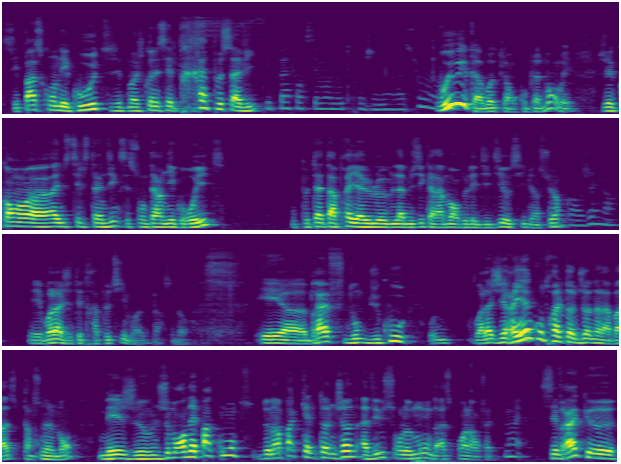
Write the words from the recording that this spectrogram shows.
C'est pas ce qu'on écoute. Moi, je connaissais très peu sa vie. C'est pas forcément notre génération. hein. Oui, oui, ouais, complètement. Oui. Quand euh, I'm Still Standing, c'est son dernier gros hit. Ou peut-être après, il y a eu le- la musique à la mort de Lady Di aussi, bien sûr. Encore jeune. hein. Et voilà, j'étais très petit, moi, personnellement. Et euh, bref, donc du coup, euh, voilà, j'ai rien contre Elton John à la base, personnellement, mais je ne me rendais pas compte de l'impact qu'Elton John avait eu sur le monde à ce point-là, en fait. Ouais. C'est vrai que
